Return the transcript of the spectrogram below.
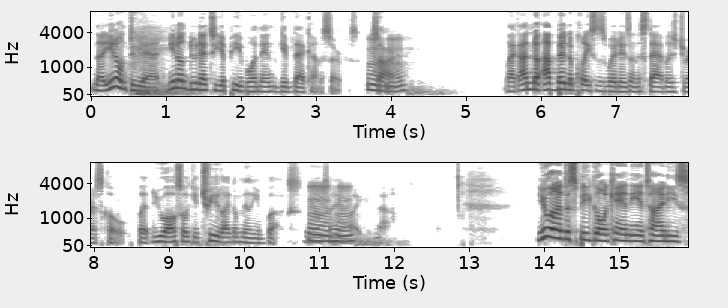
no, you don't do that. You don't do that to your people and then give that kind of service. Sorry. Like I know I've been to places where there's an established dress code, but you also get treated like a million bucks. You know what I'm saying? Mhm. Like, nah. You wanted to speak on Kandi and Tiny's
